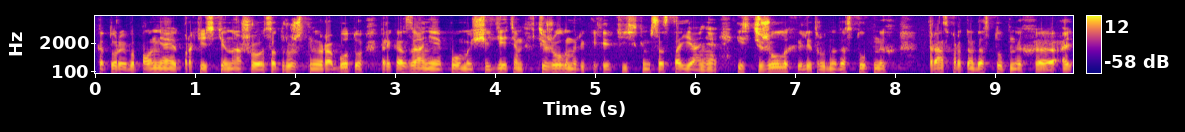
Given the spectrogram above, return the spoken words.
которые выполняют практически нашу содружественную работу при оказании помощи детям в тяжелом или критическом состоянии из тяжелых или труднодоступных, транспортно доступных э,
